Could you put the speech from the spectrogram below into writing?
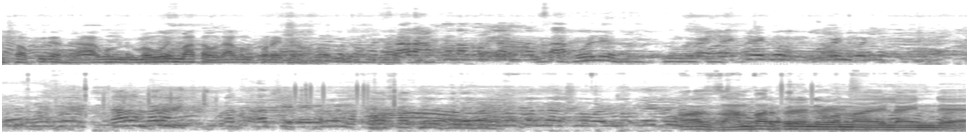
সব কিছু আছে আগুন ওই মাথা আগুন পরে জাম্পার করে নিব না এই লাইন দিয়ে।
